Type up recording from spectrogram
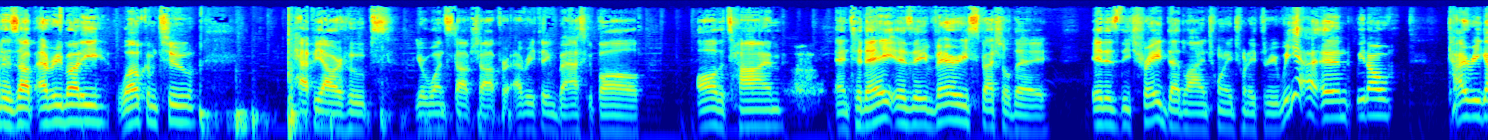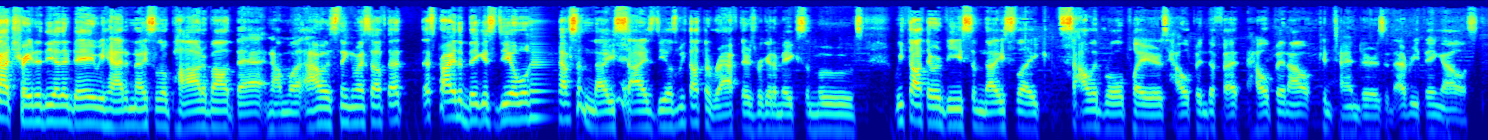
What is up, everybody? Welcome to Happy Hour Hoops, your one stop shop for everything basketball all the time. And today is a very special day. It is the trade deadline 2023. We had, and you know, Kyrie got traded the other day. We had a nice little pod about that, and I'm like, I was thinking to myself that that's probably the biggest deal. We'll have some nice size deals. We thought the Raptors were going to make some moves. We thought there would be some nice, like, solid role players helping defend, helping out contenders and everything else.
